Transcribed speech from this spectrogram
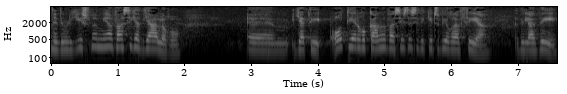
να δημιουργήσουμε μια βάση για διάλογο. Ε, γιατί ό,τι έργο κάνουμε βασίζεται στη δική τους βιογραφία. Δηλαδή,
